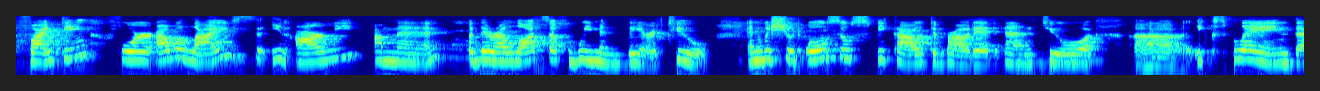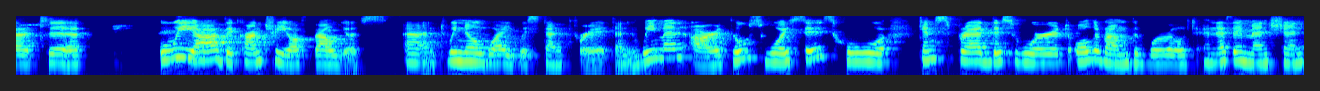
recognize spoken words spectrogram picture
fighting for our lives in army a man but there are lots of women there too. And we should also speak out about it and to uh, explain that uh, we are the country of values and we know why we stand for it. And women are those voices who can spread this word all around the world. And as I mentioned,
